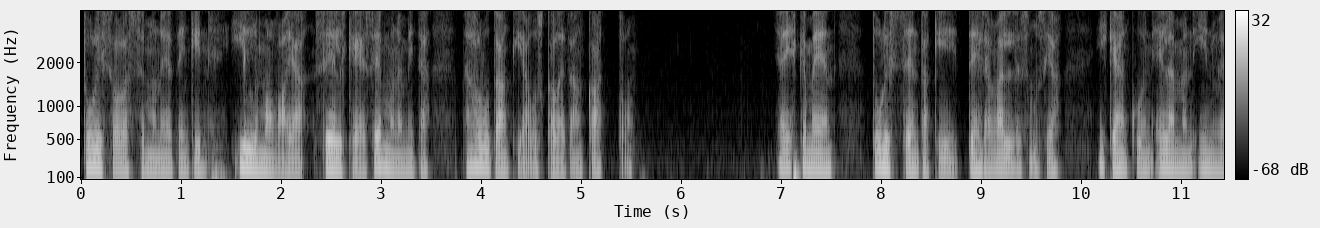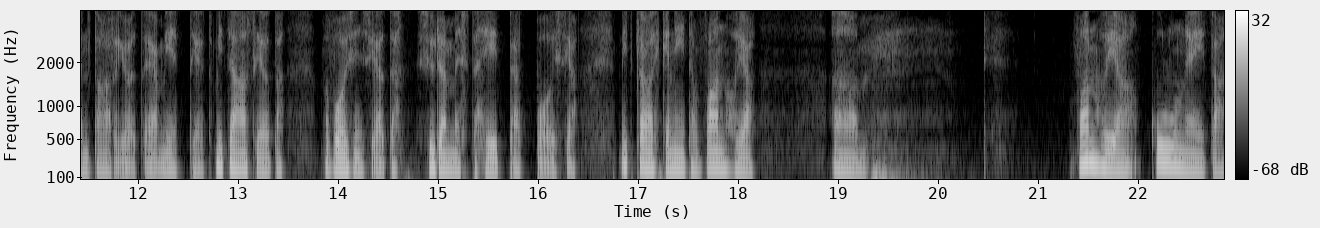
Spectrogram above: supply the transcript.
tulisi olla semmoinen jotenkin ilmava ja selkeä, semmoinen, mitä me halutaankin ja uskalletaan katsoa. Ja ehkä meidän tulisi sen takia tehdä välillä semmoisia ikään kuin elämän inventaarioita ja miettiä, että mitä asioita mä voisin sieltä sydämestä heittää pois ja mitkä on ehkä niitä vanhoja, ähm, vanhoja kuluneita,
